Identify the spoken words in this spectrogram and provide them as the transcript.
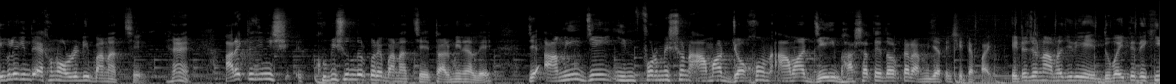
এগুলো কিন্তু এখন অলরেডি বানাচ্ছে হ্যাঁ? আরেকটা জিনিস খুবই সুন্দর করে বানাচ্ছে টার্মিনালে যে আমি যেই ইনফরমেশন আমার, যখন আমার যেই ভাষাতে দরকার, আমি যাতে সেটা পাই। এটার জন্য আমরা যদি দুবাইতে দেখি,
